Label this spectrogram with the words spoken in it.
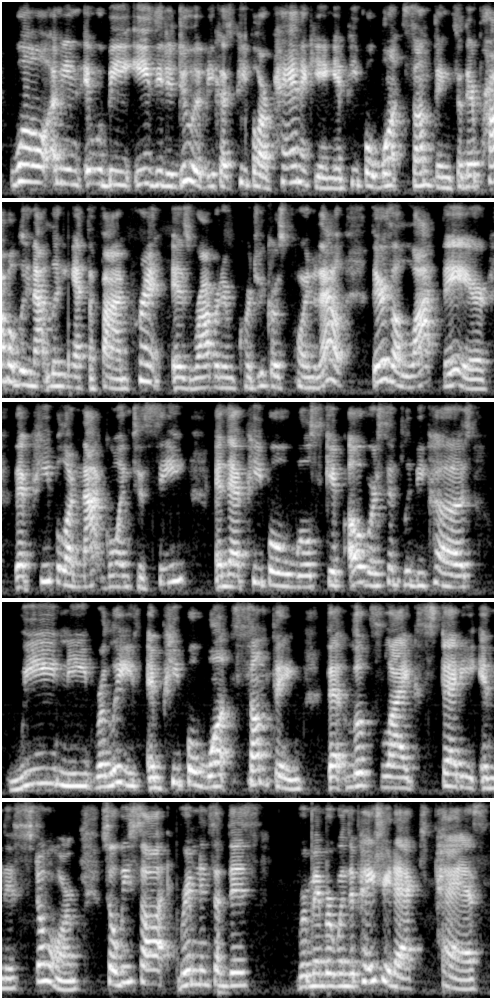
Well, I mean, it would be easy to do it because people are panicking and people want something. So they're probably not looking at the fine print, as Robert and Quardricos pointed out. There's a lot there that people are not going to see and that people will skip over simply because we need relief and people want something that looks like steady in this storm. So we saw remnants of this. Remember when the Patriot Act passed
